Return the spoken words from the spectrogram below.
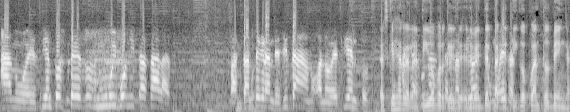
a 900 pesos, muy bonitas alas. Bastante grandecita a, 900. Es que es relativo porque de repente el paquetico cuántos venga.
